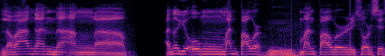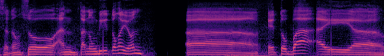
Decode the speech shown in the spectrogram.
larangan na ang ah, ano yung manpower Mm. manpower resources ano so ang tanong dito ngayon ah ito ba ay ah,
